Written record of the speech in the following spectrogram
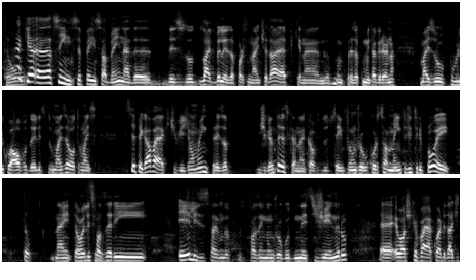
Então, É que, é, assim, você pensa bem, né, de- desses... Vai, beleza, Fortnite é da Epic, né, uma empresa com muita grana, mas o público-alvo deles e tudo mais é outro, mas você pegava a Activision, é uma empresa gigantesca, né, Call of Duty sempre foi um jogo com orçamento de AAA, então né, então eles Sim. fazerem... Eles estando fazendo um jogo nesse gênero, é, eu acho que vai, a qualidade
